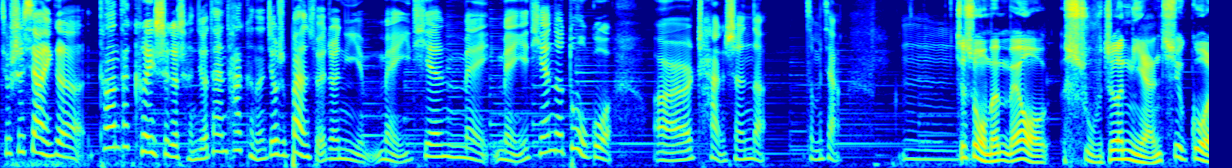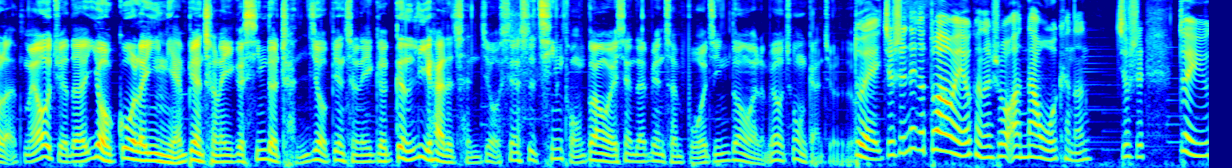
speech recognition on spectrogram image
就是像一个，当然它可以是个成就，但是它可能就是伴随着你每一天每每一天的度过而产生的。怎么讲？嗯，就是我们没有数着年去过了，没有觉得又过了一年，变成了一个新的成就，变成了一个更厉害的成就。先是青铜段位，现在变成铂金段位了，没有这种感觉了，对吧？对，就是那个段位有可能说，啊，那我可能。就是对于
